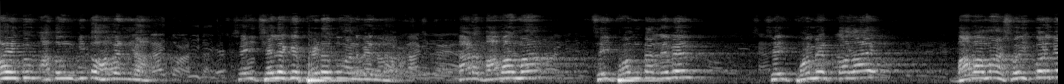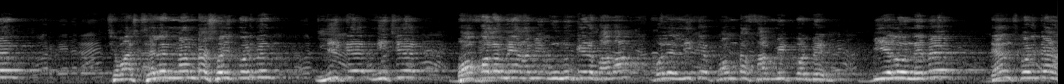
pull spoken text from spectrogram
অহেতুক আতঙ্কিত হবেন না। সেই ছেলেকে ফেরত আনবেন না। তার বাবা মা সেই ফর্মটা নেবেন, সেই ফর্মের তলায় বাবা মা সই করবেন ছেলের নামটা সই করবেন, লিখে নিচে বকলমে আমি উমুকের বাবা বলে লিখে ফর্মটা সাবমিট করবেন। বিএলও নেবে ড্যান্স করবে আর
